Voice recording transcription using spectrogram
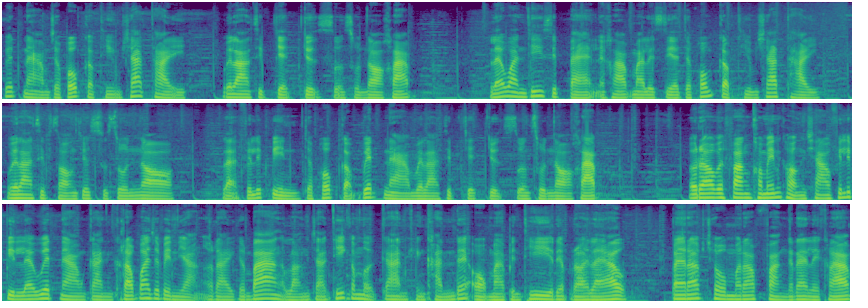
เวียดนามจะพบกับทีมชาติไทยเวลา 17.00 น ครับ และวันที่ 18 นะครับ มาเลเซียจะพบกับทีมชาติไทยเวลา 12.00 น และฟิลิปปินส์จะพบกับเวียดนามเวลา 17.00 น ครับ เราไปฟังคอมเมนต์ของชาวฟิลิปปินส์และเวียดนามกันครับว่าจะเป็นอย่างไรกันบ้าง หลังจากที่กำหนดการแข่งขันได้ออกมาเป็นที่เรียบร้อยแล้ว ไปรับชมมารับฟังกันได้เลยครับ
